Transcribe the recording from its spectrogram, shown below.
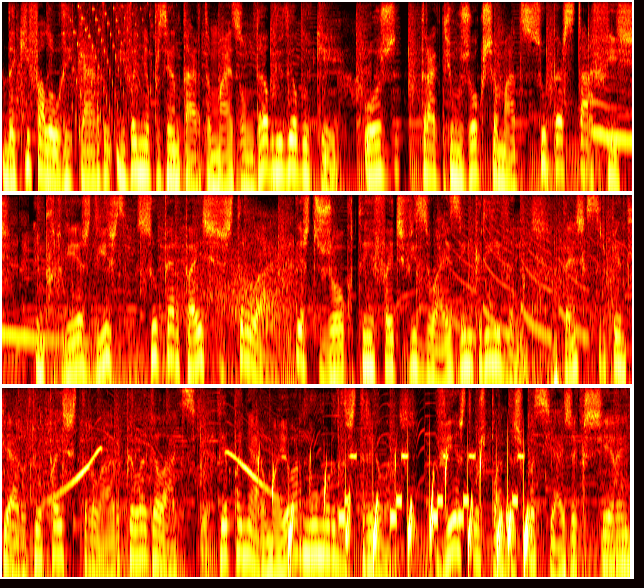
Daqui fala o Ricardo e venho apresentar-te mais um WWQ. Hoje trago-te um jogo chamado Super Starfish. Em português diz-se Super Peixe Estrelar. Este jogo tem efeitos visuais incríveis. Tens que serpentear o teu peixe estrelar pela galáxia e apanhar o maior número de estrelas. Vê as tuas plantas espaciais a crescerem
